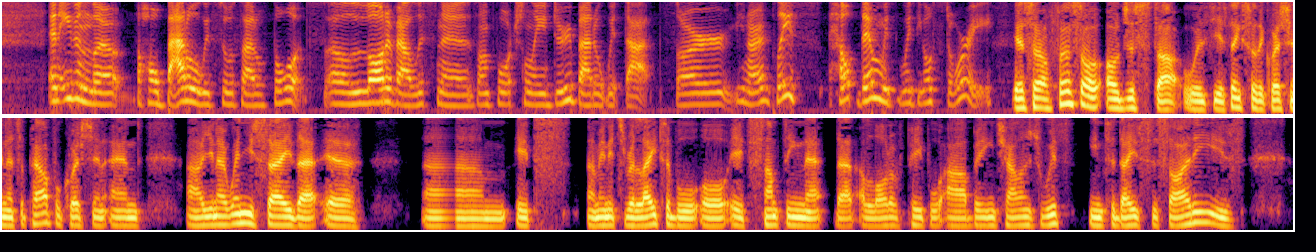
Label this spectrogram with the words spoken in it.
and even the, the whole battle with suicidal thoughts a lot of our listeners unfortunately do battle with that so you know please help them with with your story Yeah, so first I'll, I'll just start with you. Thanks for the question. It's a powerful question. And, uh, you know, when you say that uh, um, it's, I mean, it's relatable or it's something that, that a lot of people are being challenged with in today's society is,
